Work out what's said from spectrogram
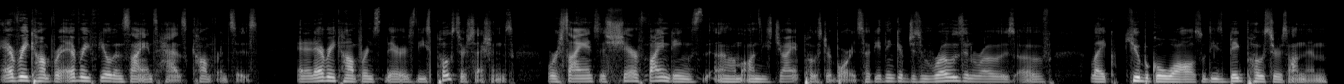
every conference, every field in science has conferences, and at every conference there's these poster sessions where scientists share findings um, on these giant poster boards. So if you think of just rows and rows of like cubicle walls with these big posters on them.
